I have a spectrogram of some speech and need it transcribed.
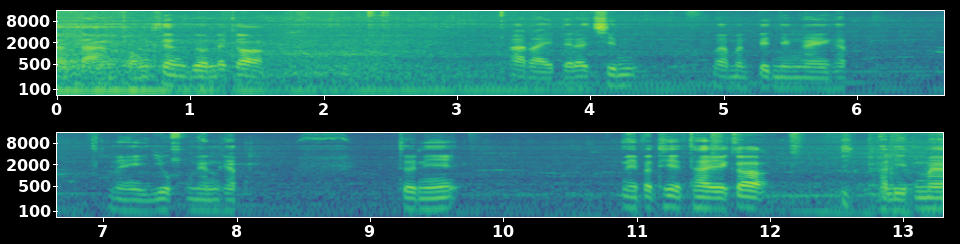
ต่างๆของเครื่องยนต์และก็ อะไรแต่ละชิ้นว่ามันเป็นยังไงครับ ในยุคนั้นครับ ตัวนี้ ในประเทศไทยก็ผลิตมา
